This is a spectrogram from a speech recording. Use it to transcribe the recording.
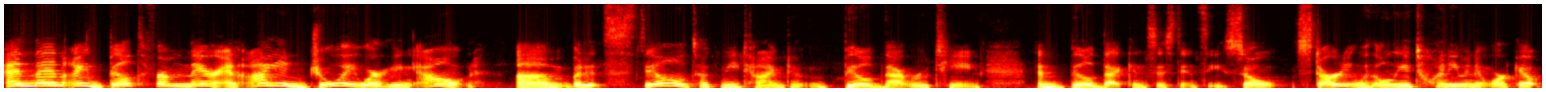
And then I built from there, and I enjoy working out, um, but it still took me time to build that routine and build that consistency. So, starting with only a 20 minute workout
